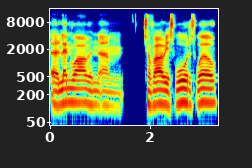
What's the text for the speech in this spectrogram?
uh Lenoir and um Charvarius Ward as well.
